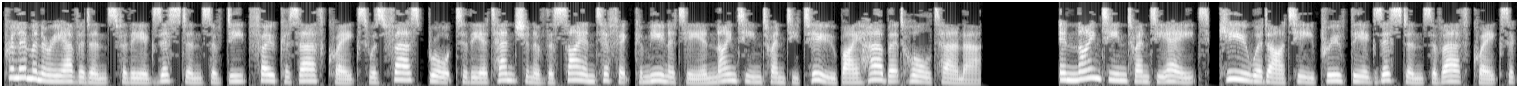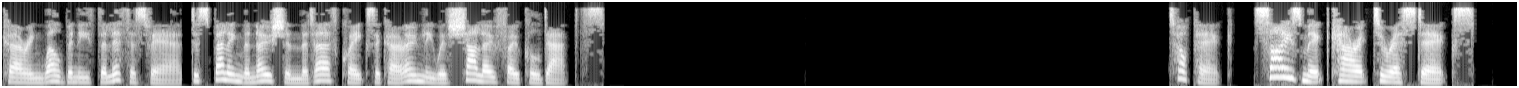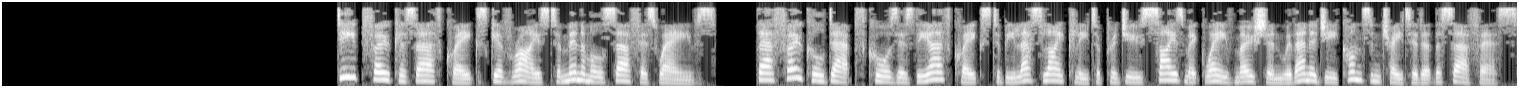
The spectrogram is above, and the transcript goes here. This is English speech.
Preliminary evidence for the existence of deep focus earthquakes was first brought to the attention of the scientific community in 1922 by Herbert Hall Turner. In 1928, Kiyoo Wadati proved the existence of earthquakes occurring well beneath the lithosphere, dispelling the notion that earthquakes occur only with shallow focal depths. Topic: Seismic characteristics. Deep focus earthquakes give rise to minimal surface waves. Their focal depth causes the earthquakes to be less likely to produce seismic wave motion with energy concentrated at the surface.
